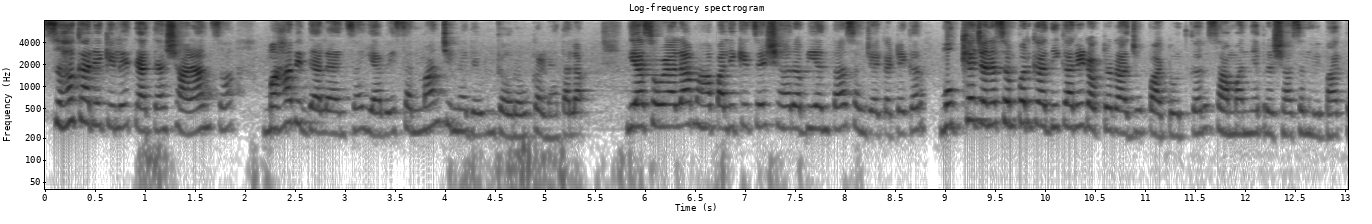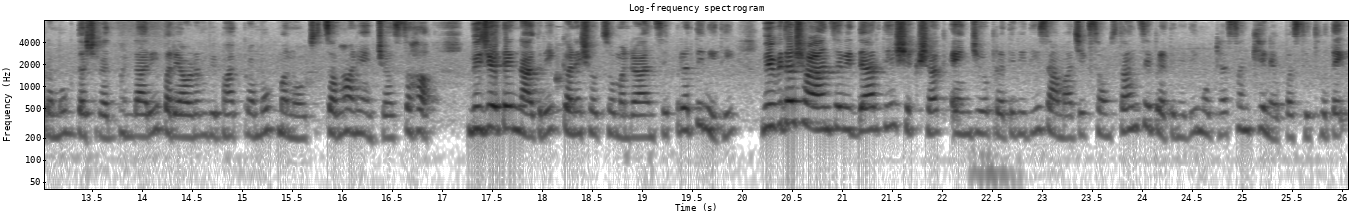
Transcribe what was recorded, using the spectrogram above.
सहकार्य केले त्या त्या शाळांचा महाविद्यालयांचा यावेळी सन्मान चिन्ह देऊन गौरव करण्यात आला. या सोहळ्याला महापालिकेचे शहर अभियंता संजय कटेकर मुख्य जनसंपर्क अधिकारी डॉक्टर राजू पाटोदकर सामान्य प्रशासन विभाग प्रमुख दशरथ भंडारी पर्यावरण विभाग प्रमुख मनोज चव्हाण यांच्यासह विजेते नागरिक गणेशोत्सव मंडळांचे प्रतिनिधी विविध शाळांचे विद्यार्थी शिक्षक एन जी ओ प्रतिनिधी सामाजिक संस्थांचे प्रतिनिधी मोठ्या संख्येने उपस्थित होते.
